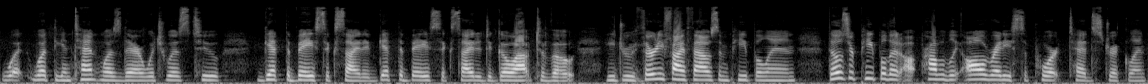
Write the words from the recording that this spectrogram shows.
what what the intent was there, which was to get the base excited, get the base excited to go out to vote. He drew 35,000 people in. Those are people that probably already support Ted Strickland,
